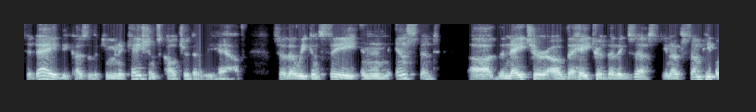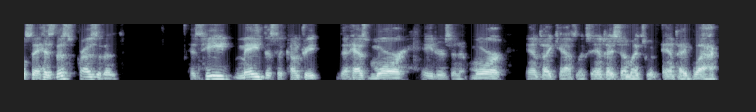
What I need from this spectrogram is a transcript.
today because of the communications culture that we have, so that we can see in an instant uh, the nature of the hatred that exists. You know, some people say, has this president, has he made this a country that has more haters in it, more anti Catholics, anti Semites, with anti Black.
